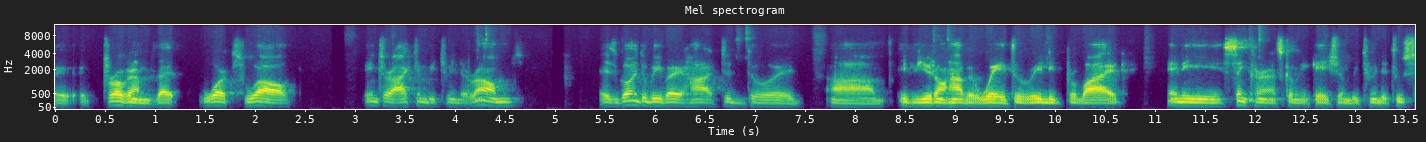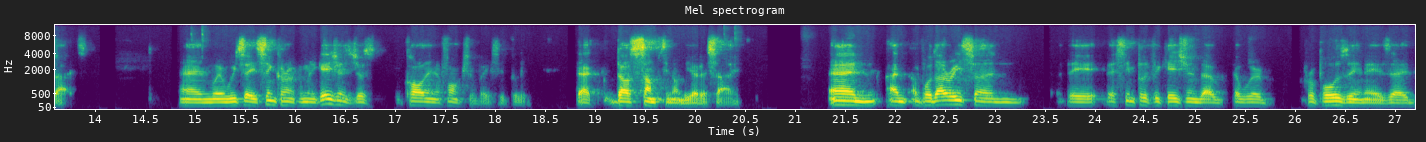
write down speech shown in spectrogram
a, program that works well, interacting between the realms, it's going to be very hard to do it um, if you don't have a way to really provide any synchronous communication between the two sides. And when we say synchronous communication, it's just calling a function basically that does something on the other side. And, and for that reason, the, the simplification that, that we're proposing is that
